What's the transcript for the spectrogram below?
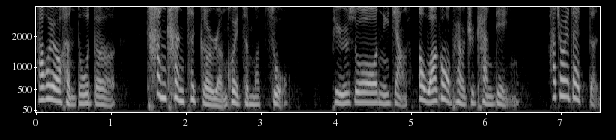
他会有很多的看看这个人会怎么做，比如说你讲哦，我要跟我朋友去看电影，他就会在等。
